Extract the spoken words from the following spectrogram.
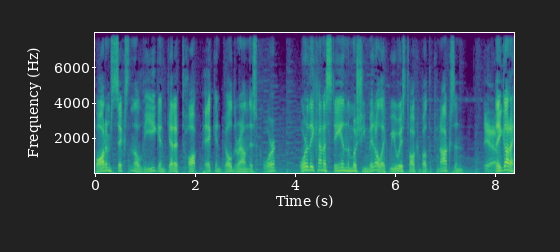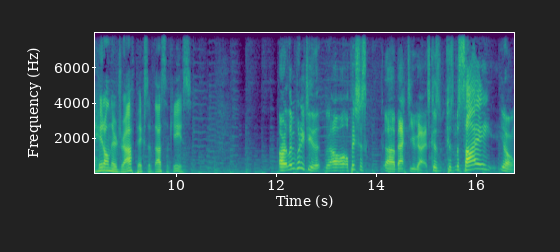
bottom six in the league and get a top pick and build around this core, or they kind of stay in the mushy middle like we always talk about the Canucks and yeah. they got to hit on their draft picks if that's the case. All right, let me put it to you. I'll, I'll pitch this uh, back to you guys because because Masai, you know,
